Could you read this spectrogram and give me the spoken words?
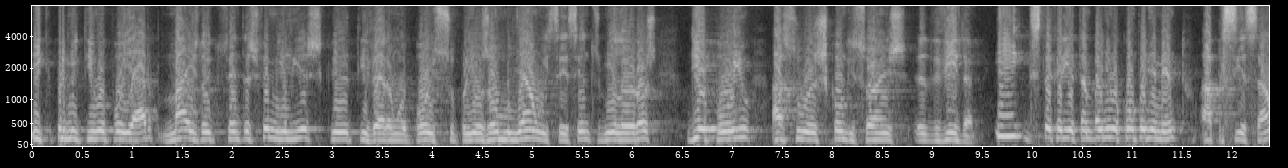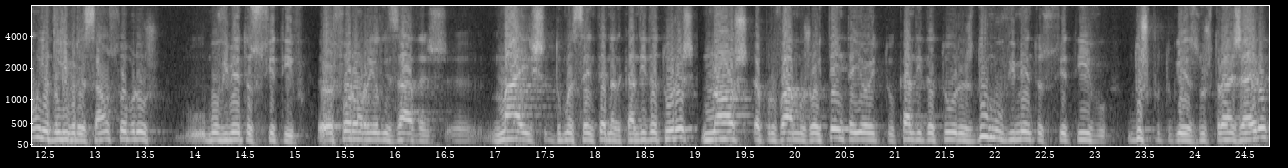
e que permitiu apoiar mais de 800 famílias que tiveram apoios superiores a 1 milhão e 600 mil euros de apoio às suas condições de vida. E destacaria também o acompanhamento, a apreciação e a deliberação sobre os o movimento associativo. Eh, foram realizadas eh, mais de uma centena de candidaturas. Nós aprovamos 88 candidaturas do movimento associativo dos portugueses no estrangeiro,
